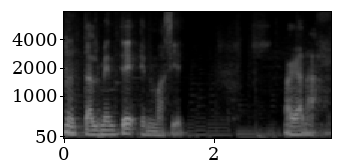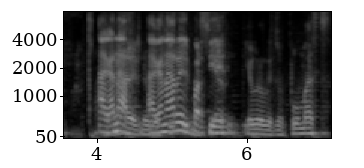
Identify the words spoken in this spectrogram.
totalmente en más 100. A ganar. A, ganar, a ganar el partido. Yo creo que estos Pumas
